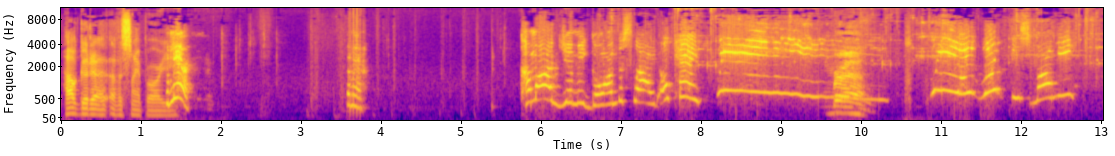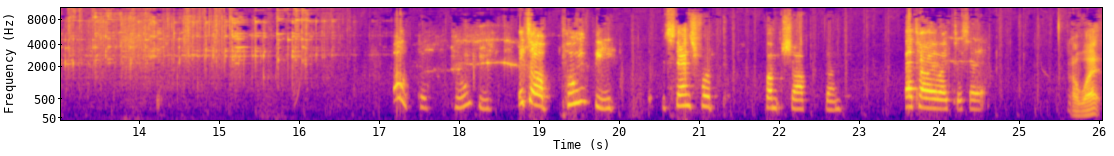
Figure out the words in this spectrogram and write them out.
How good a- of a sniper are you? come you? here. Come here. Come on, Jimmy, go on the slide. Okay. Whee! Bruh. Whee! I love this, mommy. Oh, the Poompy. It's a Poompy. It stands for Pump Shotgun. That's how I like to say it. A what?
